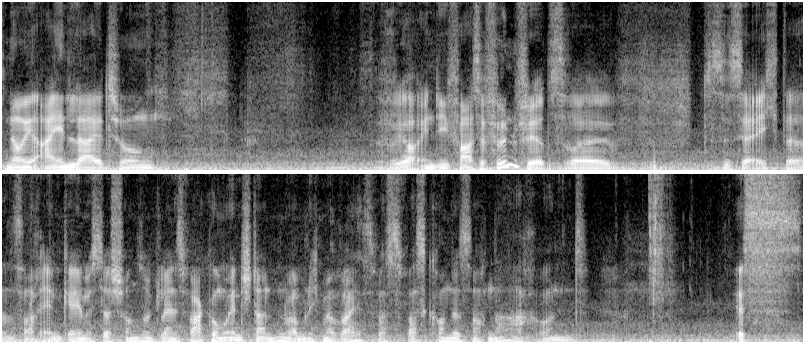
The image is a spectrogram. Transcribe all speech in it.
die neue Einleitung ja, in die Phase 5 jetzt, weil das ist ja echt, äh, nach Endgame ist da schon so ein kleines Vakuum entstanden, weil man nicht mehr weiß, was, was kommt jetzt noch nach. Und es,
